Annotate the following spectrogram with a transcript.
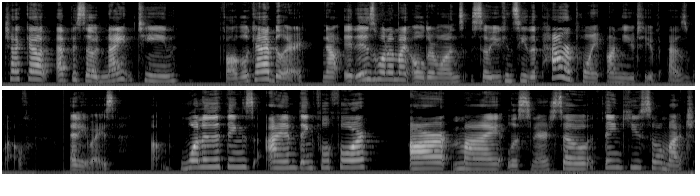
check out episode 19, Fall Vocabulary. Now, it is one of my older ones, so you can see the PowerPoint on YouTube as well. Anyways, um, one of the things I am thankful for are my listeners. So thank you so much.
